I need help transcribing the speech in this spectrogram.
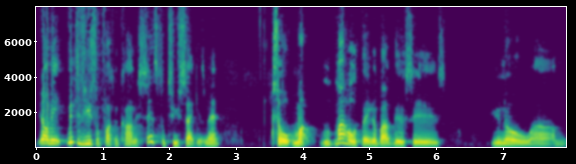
You know what I mean? We just use some fucking common sense for two seconds, man. So my my whole thing about this is, you know, um,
